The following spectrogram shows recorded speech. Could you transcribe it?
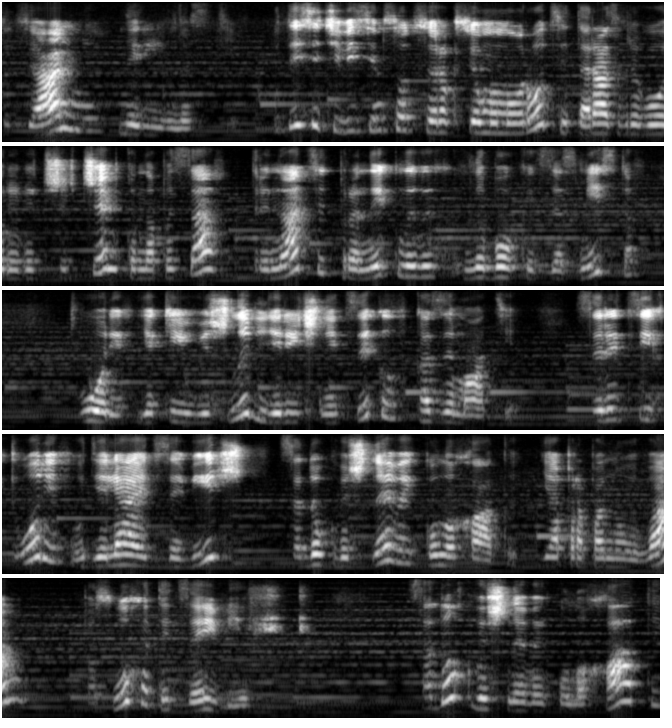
соціальні нерівності. У 1847 році Тарас Григорійович Шевченко написав 13 проникливих глибоких за змістів творів, які увійшли в ліричний цикл в казематі. Серед цих творів виділяється вірш Садок вишневий коло хати. Я пропоную вам послухати цей вірш. Садок вишневий коло хати,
